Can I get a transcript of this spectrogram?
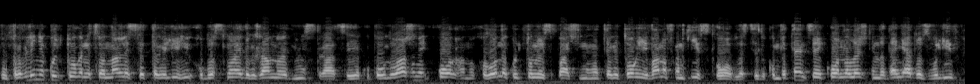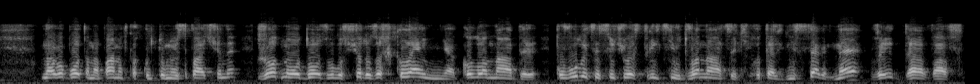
Управління культури, національності та релігії обласної державної адміністрації як уповноважений орган охорони культурної спадщини на території Івано-Франківської області, до компетенції якого належить надання дозволів на роботу на пам'ятках культурної спадщини, жодного дозволу щодо зашклення колонади по вулиці Січових Стрільців, 12, готель Дністер не видавав.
